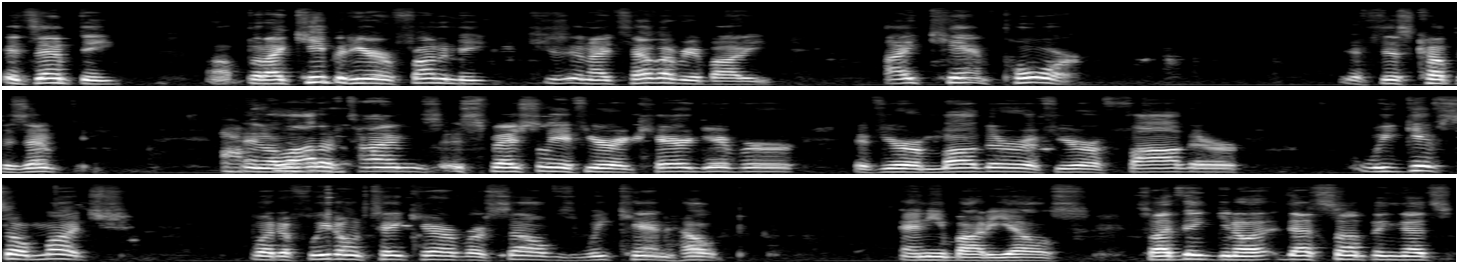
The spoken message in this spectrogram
it's empty, uh, but I keep it here in front of me. And I tell everybody, I can't pour if this cup is empty. Absolutely. And a lot of times, especially if you're a caregiver, if you're a mother, if you're a father, we give so much, but if we don't take care of ourselves, we can't help anybody else. So I think you know that's something that's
